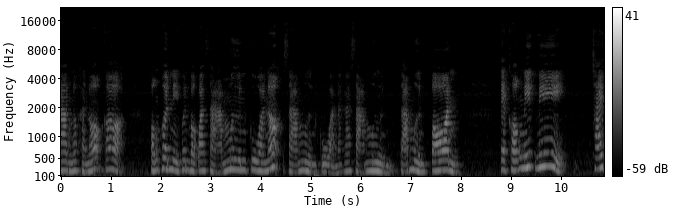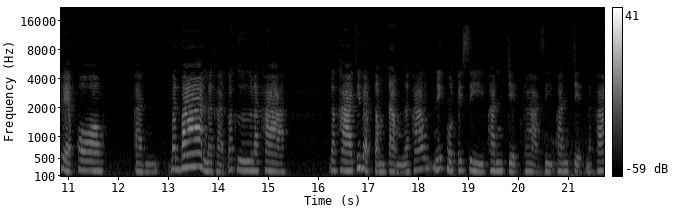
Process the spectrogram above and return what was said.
างเนาะค่ะเนาะก็ ของเพิ่นนี่เพิ่นบอกว่าสามหมื่นกัวเนาะสามหมื่นกัวนะคะสามหมื่นสามหมื่นปอนแต่ของนิกนี่ใช้แบบพออันบ้านๆนะคะ ก็คือราคาราคาที่แบบต่ำๆนะคะ นิกหมดไปสี่พันเจ็ดค่ะสี่พันเจ็ดนะคะ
